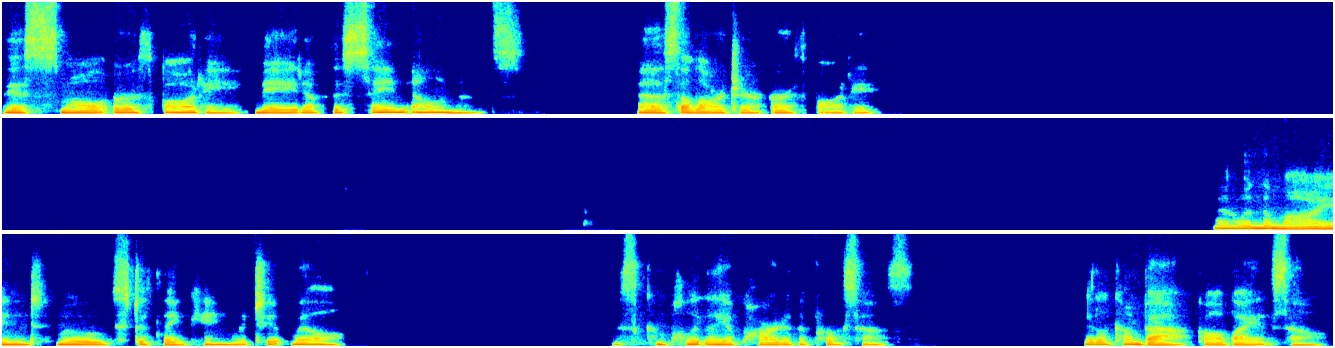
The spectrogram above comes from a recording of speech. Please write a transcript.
This small earth body made of the same elements as the larger earth body. And when the mind moves to thinking, which it will, is completely a part of the process. It'll come back all by itself.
